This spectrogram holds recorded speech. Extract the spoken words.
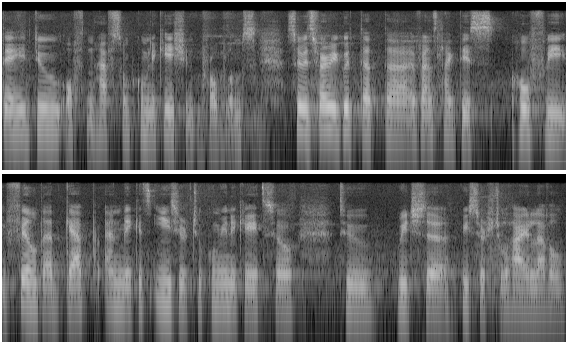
they do often have some communication problems. So it's very good that uh, events like this hopefully fill that gap and make it easier to communicate, so to reach the research to a higher level.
